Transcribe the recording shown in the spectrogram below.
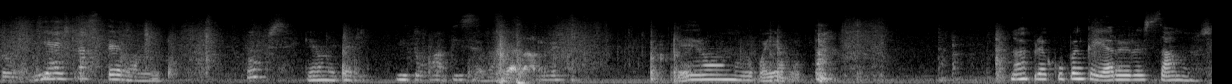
Todavía trastero, amigo. Ups, quiero meter mi tomate y se va a agarrarle. Pero no lo voy a botar. No se preocupen que ya regresamos.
